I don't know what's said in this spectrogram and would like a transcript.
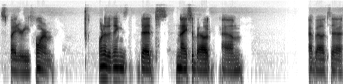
spidery form. One of the things that's nice about um, about uh,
